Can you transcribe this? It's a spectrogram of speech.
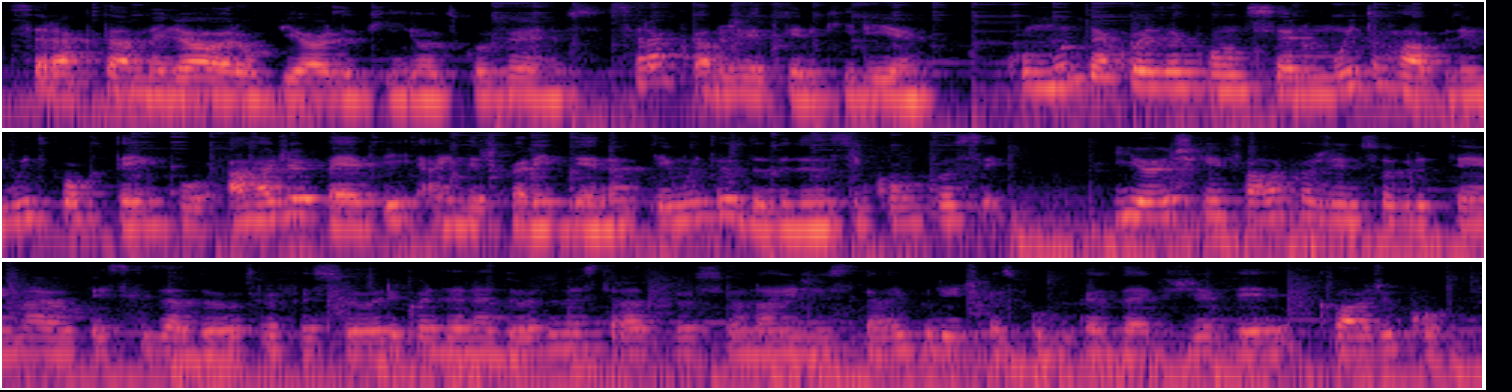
Será que tá melhor ou pior do que em outros governos? Será que tá do jeito que ele queria? Com muita coisa acontecendo muito rápido em muito pouco tempo, a Rádio Pepe, ainda de quarentena, tem muitas dúvidas, assim como você. E hoje quem fala com a gente sobre o tema é o pesquisador, professor e coordenador do mestrado profissional em Gestão e Políticas Públicas da FGV, Cláudio Couto.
